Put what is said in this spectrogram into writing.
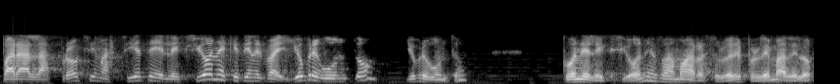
para las próximas siete elecciones que tiene el país. Yo pregunto, yo pregunto, ¿con elecciones vamos a resolver el problema de los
